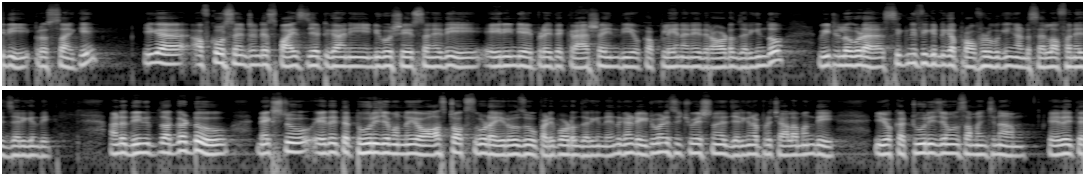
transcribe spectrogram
ఇది ప్రస్తుతానికి. ఇక అఫ్ కోర్స్ ఏంటంటే స్పైస్ జెట్ కానీ ఇండిగో షేర్స్ అనేది ఎయిర్ ఇండియా ఎప్పుడైతే క్రాష్ అయింది ఒక ప్లేన్ అనేది రావడం జరిగిందో వీటిలో కూడా సిగ్నిఫికెంట్గా profit booking and sell off అనేది జరిగింది. అండ్ దీనికి తగ్గట్టు నెక్స్ట్ ఏదైతే టూరిజం ఉన్నాయో ఆ స్టాక్స్ కూడా ఈరోజు పడిపోవడం జరిగింది. ఎందుకంటే ఇటువంటి సిచ్యువేషన్ అనేది జరిగినప్పుడు చాలామంది ఈ యొక్క టూరిజం సంబంధించిన ఏదైతే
